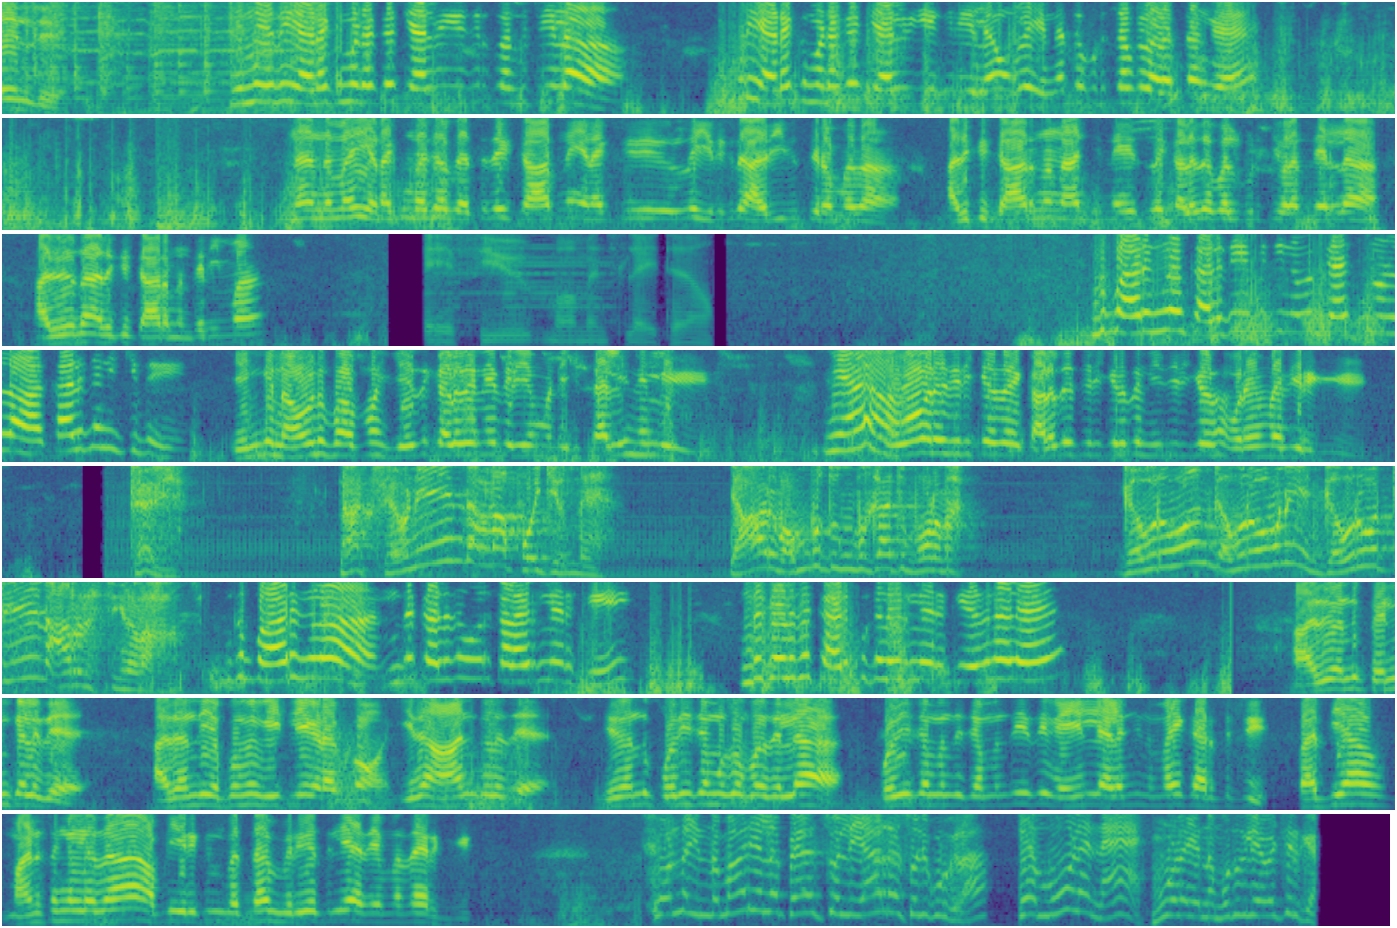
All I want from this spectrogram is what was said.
ஏந்து என்ன இது எடக்கு மடக்க கேள்வி கேட்கறதுக்கு வந்துட்டீங்களா? இப்படி எடக்கு மடக்க கேள்வி கேட்கறீங்களா உங்களை என்னத்தை கொடுத்து அப்படி வளர்த்தாங்க? நான் இந்த மாதிரி எனக்கு முன்னாக்கா பேசுறதுக்கு காரணம் எனக்கு உள்ள இருக்கிற அறிவு திறமை தான். அதுக்கு காரணம் நான் சின்ன வயசுல கழுத பால் குடிச்சு வளர்ந்தேன்ல அதுதான் அதுக்கு காரணம் தெரியுமா? A few moments later. இங்க பாருங்களா கழுதைய பத்தி நம்ம பேசணும்ல கழுதை நிக்குது. எங்க நவனு பாப்போம்? எது கழுதைனே தெரிய மாட்டேங்குது. தள்ளி நில்லு. ஏன் ஓர சிரிக்கிறத கழுதை சிரிக்கிறது நீ சிரிக்கிறதும் ஒரே மாதிரி இருக்கு. சரி. நான் செவனே தானா போய்க்கிருந்தேன். யாரு வம்பு தும்புக்காச்சும் போனனா கௌரவம் கௌரவம்னு என் கௌரவத்தையே ஆரம்பிச்சிட்டீங்களா இங்க பாருங்களா இந்த கழுதை ஒரு கலர்ல இருக்கு. இந்த கழுதை கருப்பு கலர்ல இருக்கு. எதனால? அது வந்து பெண் கழுது. அது வந்து எப்பவுமே வீட்லயே கிடக்கும். இது ஆண் கழுது. இது வந்து பொதி சமுக்க போகுது இல்ல பொதி சம்மந்து சம்மந்து இது வெயில்ல இளைஞ்சு இந்த மாதிரி கருத்துட்டு. பாத்தியா மனுஷங்கள்ல தான் அப்படி இருக்குன்னு பார்த்தா மிருகத்திலயே அதே மாதிரி தான் இருக்கு. உன்னை இந்த மாதிரி எல்லாம் பேச சொல்லி யாரா சொல்லி கொடுக்குறா? என் மூளைண்ணே. மூளை என்ன முதுகுலயே வச்சிருக்க?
